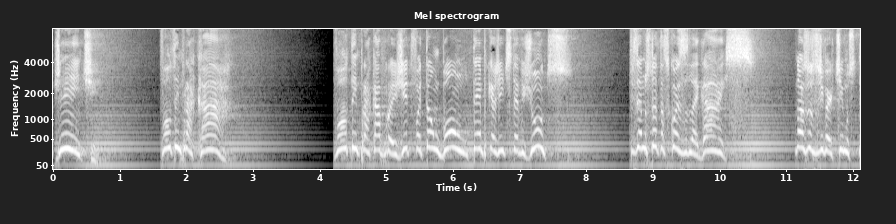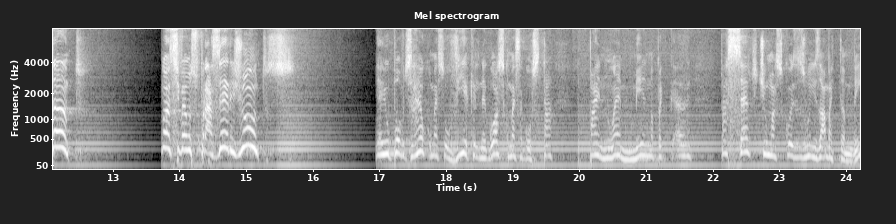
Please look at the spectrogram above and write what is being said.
Gente, voltem para cá. Voltem para cá para o Egito. Foi tão bom o tempo que a gente esteve juntos. Fizemos tantas coisas legais. Nós nos divertimos tanto. Nós tivemos prazeres juntos. E aí o povo de Israel começa a ouvir aquele negócio, começa a gostar. Pai, não é mesmo? Pai, Tá certo que tinha umas coisas ruins lá, mas também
